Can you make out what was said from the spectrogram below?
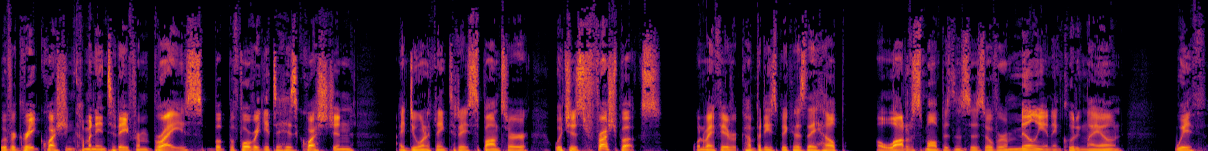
We have a great question coming in today from Bryce, but before we get to his question, I do want to thank today's sponsor, which is FreshBooks, one of my favorite companies because they help a lot of small businesses, over a million, including my own, with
